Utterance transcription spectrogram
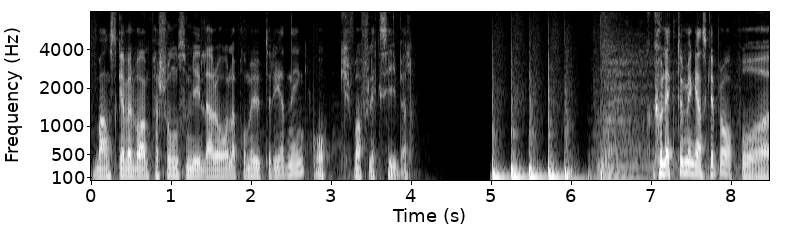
Man ska väl vara en person som gillar att hålla på med utredning och vara flexibel. Collectum är ganska bra på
